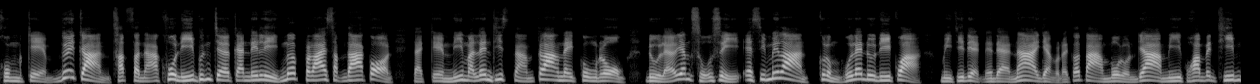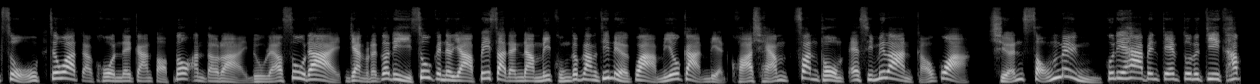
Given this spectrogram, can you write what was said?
คุมเกมด้วยกันทัศนะคู่นี้เพิ่งเจอกันในลีกเมื่อปลายสัปดาห์ก่อน แต่เกมนี้มาเล่นที่สนามกลางในกรุงโรม ดูแล้วยังสูสีเอซิมิลาน กลุ่มผู้เล่นดูดีกว่า มีทีเด็ดในแดนหน้าอย่างไรก็ตามโบโลญญามีความเป็นทีมสูงจะว่าแต่คนในการตอบโต้อันตรายดูแล้วสู้ได้ อย่างไรก็ดีสู้กันยาวๆปีศาจแดงดำมีขุมกำลังที่เหนือกว่ามีโอกาสเบียดคว้าแชมป์ฟันธงเอซิมิลานเก๋ากว่า เฉือน 2-1 คู่ที่ 5 เป็นเกมตุรกีครับ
